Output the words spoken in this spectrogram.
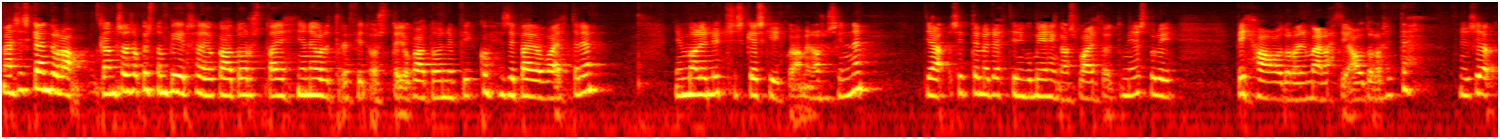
Mä siis käyn tuolla kansallisopiston piirissä joka torstai ja neuletreffit on sitten joka toinen viikko ja se päivä vaihtelee. Niin mä olin nyt siis keskiviikkona menossa sinne. Ja sitten me tehtiin kuin miehen kanssa vaihto, että mies tuli piha-autolla, niin mä lähtin autolla sitten. Niin se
